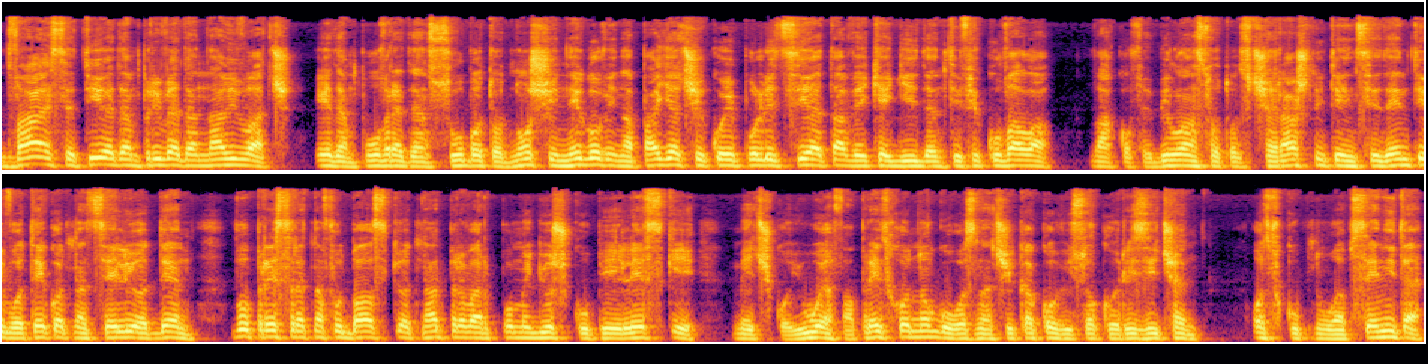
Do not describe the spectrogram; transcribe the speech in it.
21 приведен навивач, еден повреден субот од ноши негови напаѓачи кои полицијата веќе ги идентификувала. Ваков е билансот од вчерашните инциденти во текот на целиот ден во пресрет на фудбалскиот надпревар помеѓу Шкупје и Левски, меч кој УЕФА предходно го означи како високо ризичен. Од вкупно уапсените,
